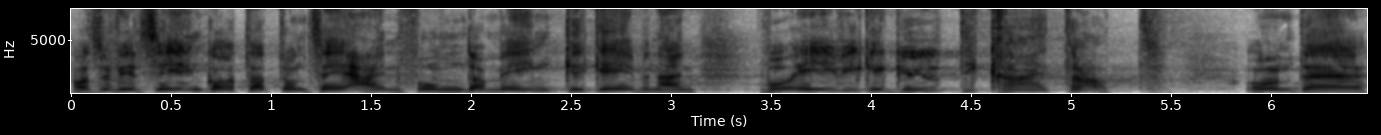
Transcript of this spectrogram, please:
Also wir sehen, Gott hat uns eh ein Fundament gegeben, ein, wo ewige Gültigkeit hat. Und äh,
